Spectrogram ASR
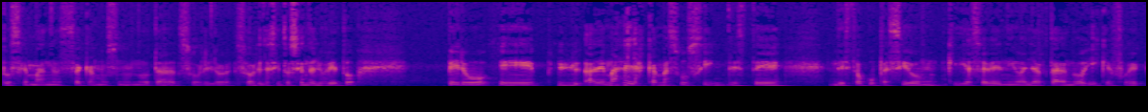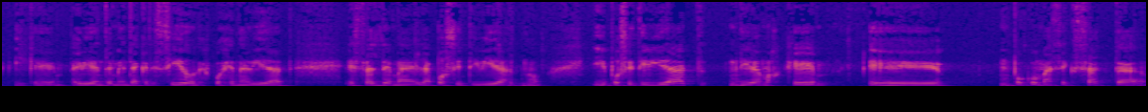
dos semanas sacamos una nota sobre, lo, sobre la situación de Loreto, pero eh, además de las camas UCI, de este de esta ocupación que ya se ha venido alertando y que fue y que evidentemente ha crecido después de Navidad está el tema de la positividad no y positividad digamos que eh, un poco más exacta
